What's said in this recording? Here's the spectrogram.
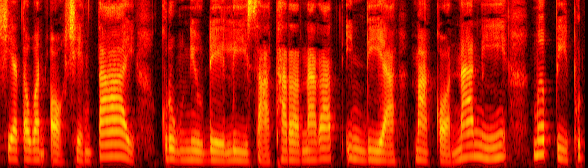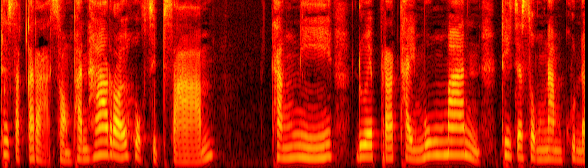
เชียตะวันออกเฉียงใต้ กรุงนิวเดลี สาธารณรัฐอินเดีย มาก่อนหน้านี้ เมื่อปีพุทธศักราช 2563 ทั้งนี้ด้วยพระไทยมุ่งมั่นที่จะทรงนำคุณ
